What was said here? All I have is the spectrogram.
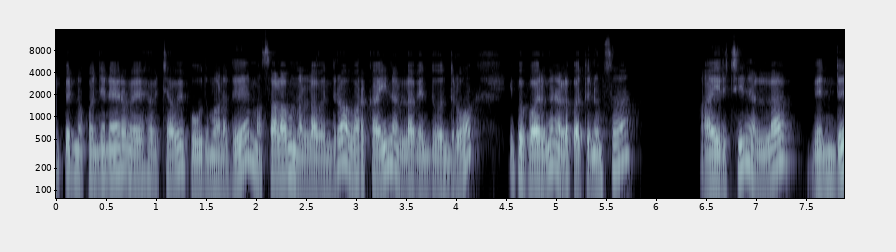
இப்போ இன்னும் கொஞ்சம் நேரம் வேக வச்சாவே போதுமானது. மசாலாவும் நல்லா வெந்துடும் அவரைக்காயும் நல்லா வெந்து வந்துடும் இப்போ பாருங்கள் நல்லா பத்து நிமிஷம் ஆயிடுச்சு நல்லா வெந்து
